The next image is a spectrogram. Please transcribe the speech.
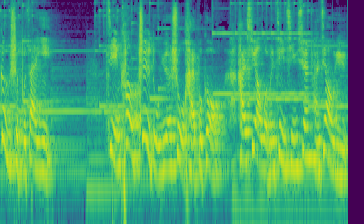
更是不在意。仅靠制度约束还不够，还需要我们进行宣传教育，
